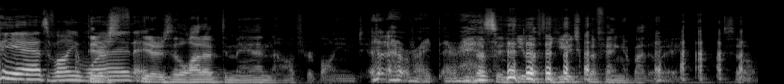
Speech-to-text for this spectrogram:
yeah, it's volume there's, one. There's a lot of demand now for volume two. right there he left, a, he left, a, huge cliffhanger, by the way. So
